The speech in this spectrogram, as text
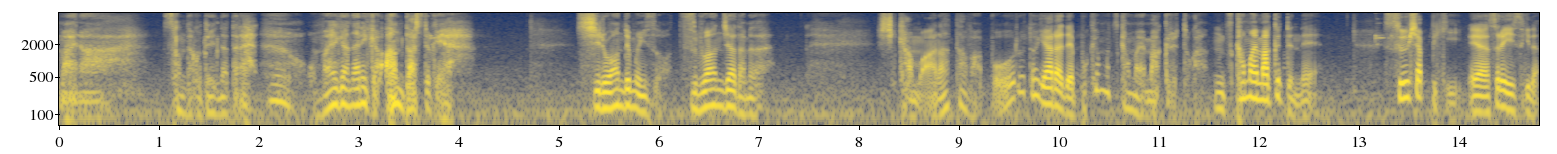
お前なそんなこと言うんだったらお前が何か案出しとけや。白案でもいいぞ。粒案じゃダメだ。しかもあなたはボールとやらでポケモン捕まえまくるとか、うん、捕まえまくってんね。数百匹。いやそれ言い過ぎだ。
